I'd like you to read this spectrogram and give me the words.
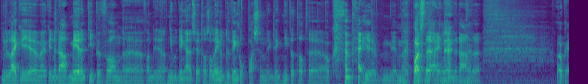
Nu lijkt je me ook inderdaad meer een type van, eh, van inderdaad nieuwe dingen uitzetten als alleen op de winkel passen. Ik denk niet dat dat eh, ook bij je meer Nee, past nee, eh, eigenlijk nee, inderdaad. eh. Oké.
